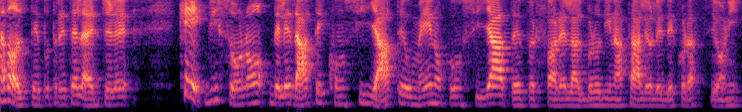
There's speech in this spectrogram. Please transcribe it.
A volte potrete leggere che vi sono delle date consigliate o meno consigliate per fare l'albero di Natale o le decorazioni.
